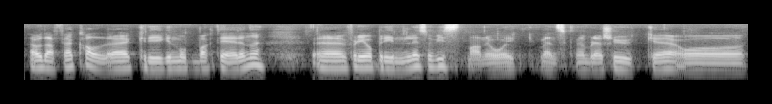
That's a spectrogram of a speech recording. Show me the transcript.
det er jo derfor jeg kaller det 'krigen mot bakteriene'. Fordi Opprinnelig så visste man jo ikke menneskene ble syke og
